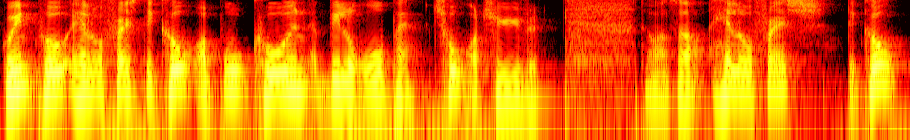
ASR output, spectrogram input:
Gå ind på hellofresh.dk og brug koden VELOROPA22. Det var altså hellofresh.dk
